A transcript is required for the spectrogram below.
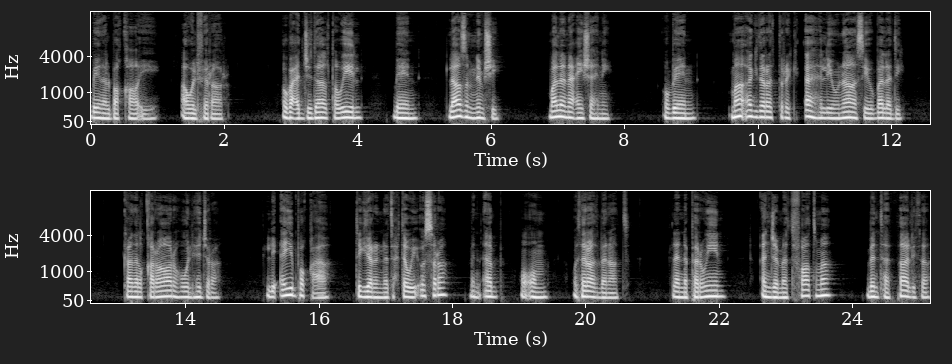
بين البقاء أو الفرار. وبعد جدال طويل بين لازم نمشي. ما لنا عيشة هني. وبين ما أقدر أترك أهلي وناسي وبلدي. كان القرار هو الهجرة. لأي بقعة تقدر أنها تحتوي أسرة من أب وأم وثلاث بنات. لأن بروين أنجبت فاطمة بنتها الثالثة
